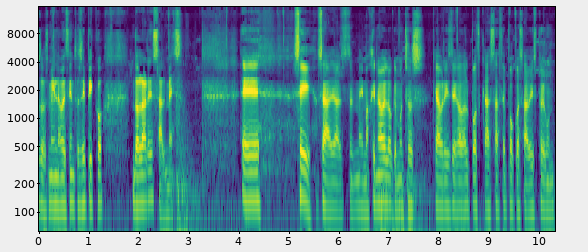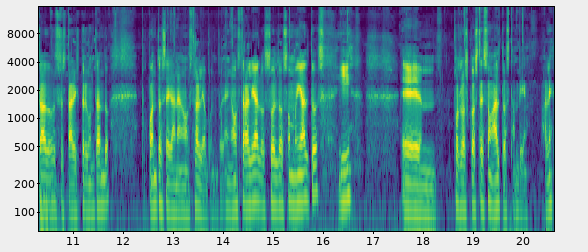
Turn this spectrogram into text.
2.900 y pico dólares al mes. Eh, Sí, o sea, me imagino lo que muchos que habréis llegado al podcast hace poco os habéis preguntado, os estaréis preguntando, pues, ¿cuánto se gana en Australia? Bueno, pues en Australia los sueldos son muy altos y em, pues los costes son altos también, ¿vale?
